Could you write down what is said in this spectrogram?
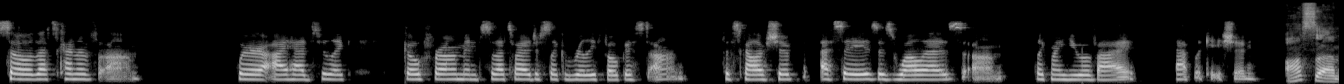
so that's kind of um, where I had to like go from, and so that's why I just like really focused on the scholarship essays as well as um, like my U of I application. Awesome.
